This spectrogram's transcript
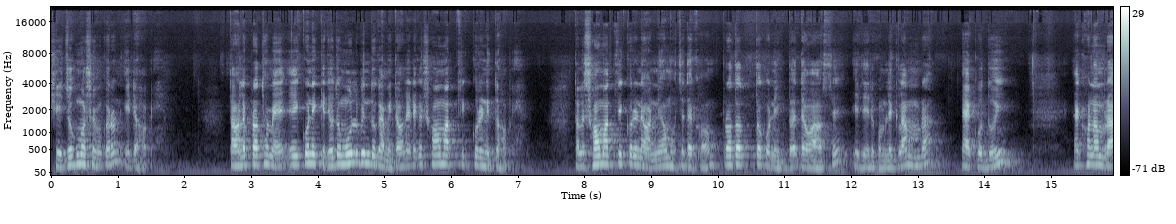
সেই যুগ্ম সমীকরণ এটা হবে। তাহলে প্রথমে এই কণিককে যেহেতু মূল বিন্দুগামী, তাহলে এটাকে সমাত্রিক করে নিতে হবে। তাহলে সমাত্রিক করে নেওয়ার নিয়ম হচ্ছে দেখো, প্রদত্ত কণিক দ্বয় দেওয়া আছে, এই যে এরকম লিখলাম আমরা, এক ও দুই। এখন আমরা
